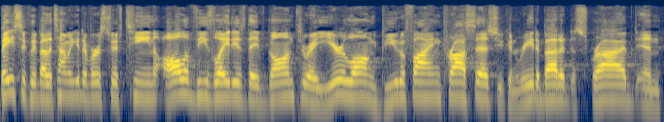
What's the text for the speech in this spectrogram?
basically, by the time we get to verse 15, all of these ladies, they've gone through a year long beautifying process. You can read about it described in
